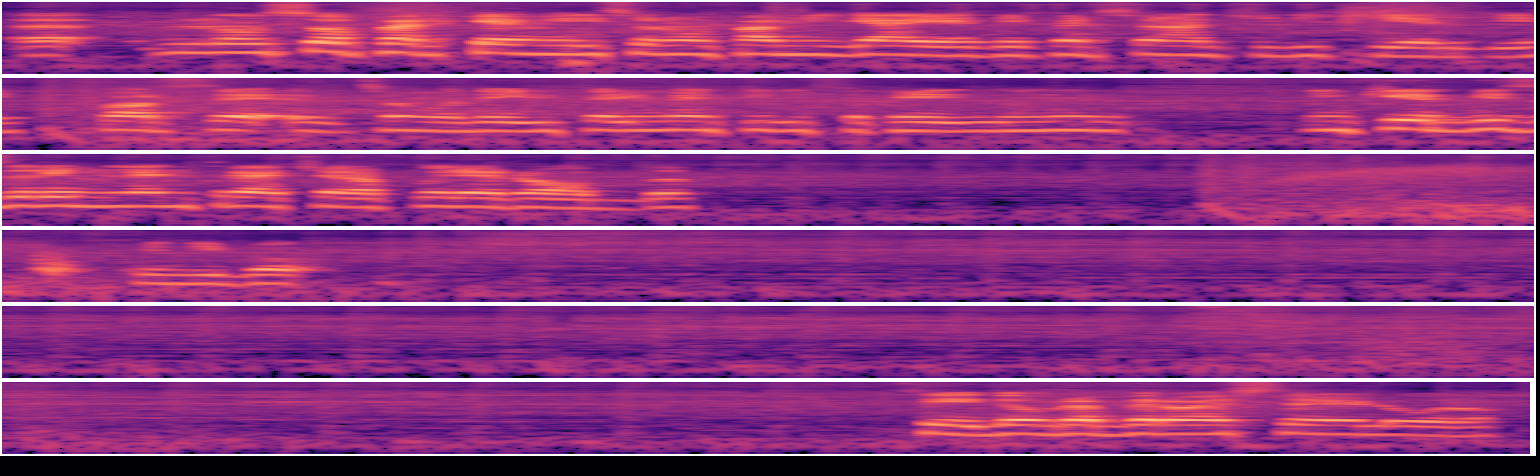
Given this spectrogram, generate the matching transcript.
Uh, non so perché mi sono familiari dei personaggi di Kirby. Forse eh, sono dei riferimenti visto che in, in Kirby's Dream Land 3 c'era pure Rob. Quindi boh. Sì, dovrebbero essere loro.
